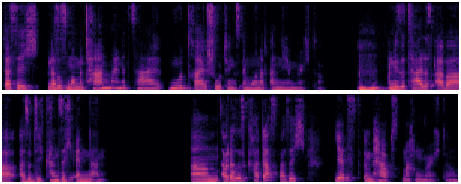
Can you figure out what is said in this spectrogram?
dass ich, und das ist momentan meine Zahl, nur drei Shootings im Monat annehmen möchte. Mhm. Und diese Zahl ist aber, also die kann sich ändern. Ähm, aber das ist gerade das, was ich jetzt im Herbst machen möchte.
